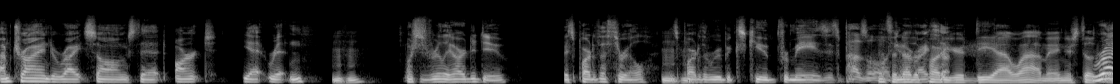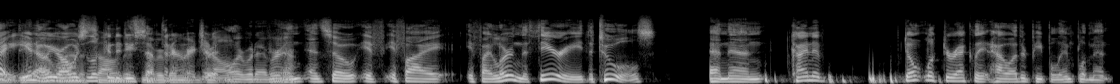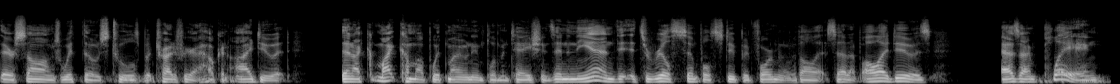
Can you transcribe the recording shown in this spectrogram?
I'm trying to write songs that aren't yet written, Mm-hmm. which is really hard to do. It's part of the thrill. It's Mhm. part of the Rubik's cube for me. Is it's a puzzle. That's another part of your DIY, man. You're still right you know you're always looking to do something original written. or whatever Yeah. and and so if if i if i learn the theory the tools and then kind of don't look directly at how other people implement their songs with those tools but try to figure out how can i do it then I might come up with my own implementations and in the end it's a real simple stupid formula with all that setup all i do is as i'm playing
